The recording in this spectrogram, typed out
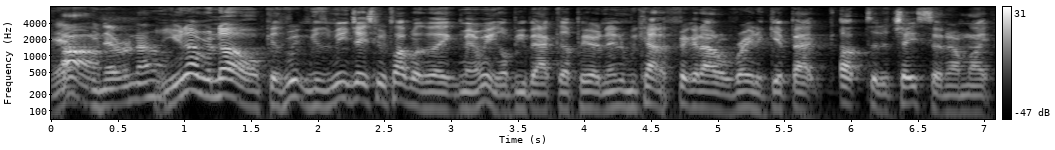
Yeah, Ah, you never know. You never know because we, cause me and JC were talking about like, man, we ain't gonna be back up here, and then we kind of figured out a way to get back up to the Chase Center. I'm like,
